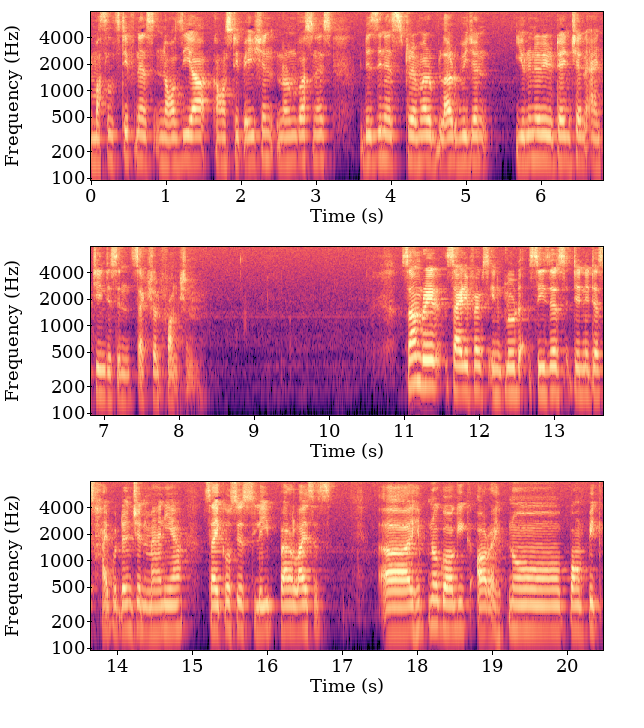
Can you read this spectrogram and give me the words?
muscle stiffness nausea constipation nervousness dizziness tremor blurred vision urinary retention and changes in sexual function. Some rare side effects include seizures tinnitus hypotension mania psychosis sleep paralysis uh, hypnagogic or hypnopompic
